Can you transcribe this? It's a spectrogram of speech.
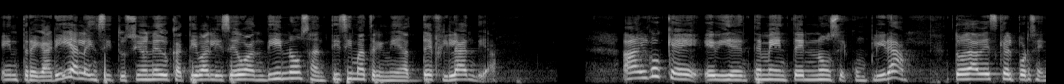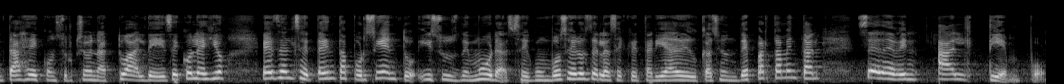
entregaría la institución educativa Liceo Andino Santísima Trinidad de Finlandia. Algo que evidentemente no se cumplirá toda vez que el porcentaje de construcción actual de ese colegio es del 70% y sus demoras, según voceros de la Secretaría de Educación Departamental, se deben al tiempo.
